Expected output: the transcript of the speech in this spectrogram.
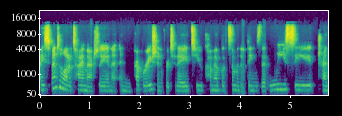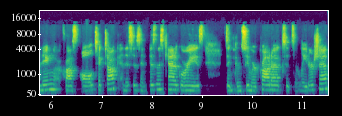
I spent a lot of time actually in, in preparation for today to come up with some of the things that we see trending across all TikTok, and this is in business categories, it's in consumer products, it's in leadership,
